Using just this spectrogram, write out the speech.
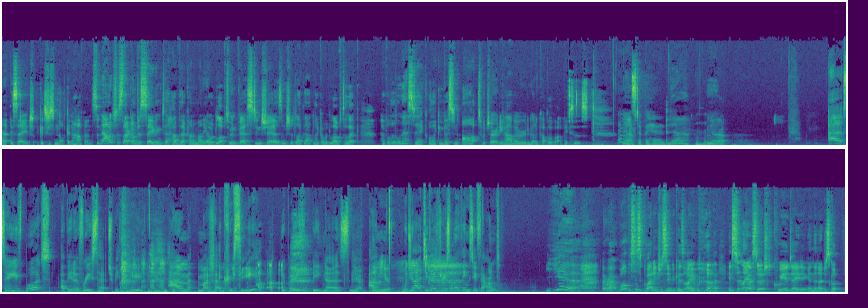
at this age, like it's just not going to happen. So now it's just like I'm just saving to have that kind of money. I would love to invest in shares and shit like that. Like I would love to like have a little nest egg or like invest in art, which I already have. I've already got a couple of art pieces. One step ahead. Yeah, yeah. Uh, so you've brought a bit of research with you, um, much like Chrissy. You're both big nerds. Yeah, thank Um, you. Would you like to go through some of the things you found? Yeah. All right. Well, this is quite interesting because I instantly I searched queer dating and then I just got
